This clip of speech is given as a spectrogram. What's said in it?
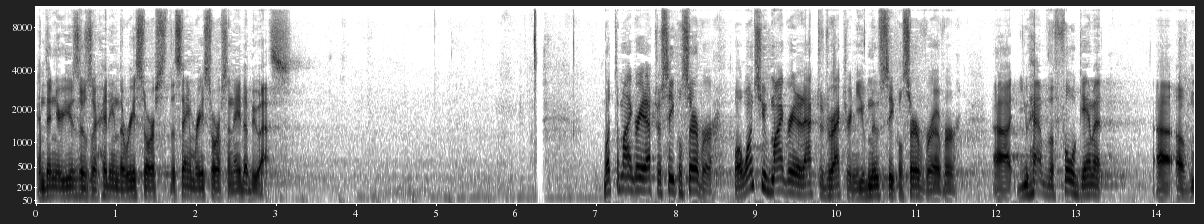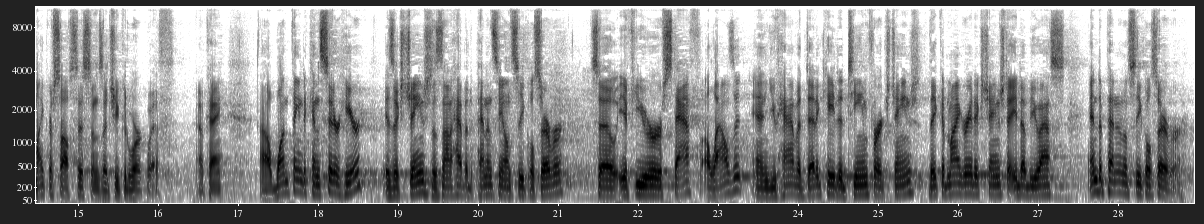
and then your users are hitting the resource, the same resource in AWS. What to migrate after SQL Server? Well, once you've migrated Active Directory and you've moved SQL Server over, uh, you have the full gamut uh, of Microsoft systems that you could work with. Okay. Uh, one thing to consider here is Exchange does not have a dependency on SQL Server. So if your staff allows it and you have a dedicated team for Exchange, they could migrate Exchange to AWS independent of SQL Server.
